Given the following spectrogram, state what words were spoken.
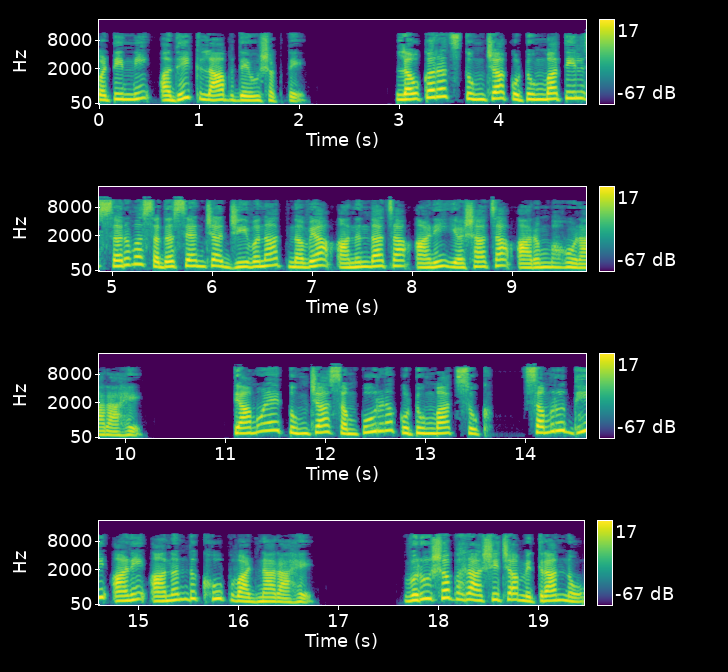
पटींनी अधिक लाभ देऊ शकते. लवकरच तुमच्या कुटुंबातील सर्व सदस्यांच्या जीवनात नव्या आनंदाचा आणि यशाचा आरंभ होणार आहे. त्यामुळे तुमच्या संपूर्ण कुटुंबात सुख समृद्धी आणि आनंद खूप वाढणार आहे. वृषभ राशीच्या मित्रांनो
